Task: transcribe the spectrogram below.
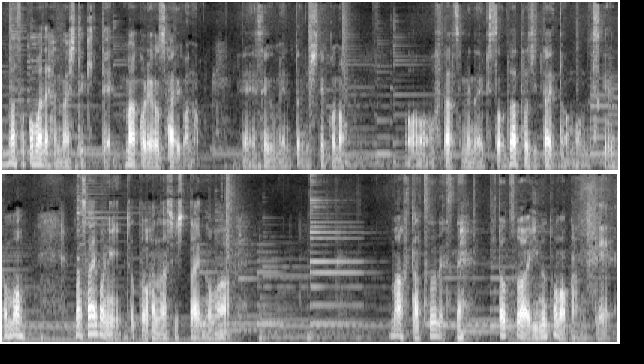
ー、まあ、そこまで話してきて、まあ、これを最後の、えセグメントにしてこの2つ目のエピソードは閉じたいと思うんですけれども、まあ、最後にちょっとお話ししたいのはまあ2つですね。1つは犬との関係。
